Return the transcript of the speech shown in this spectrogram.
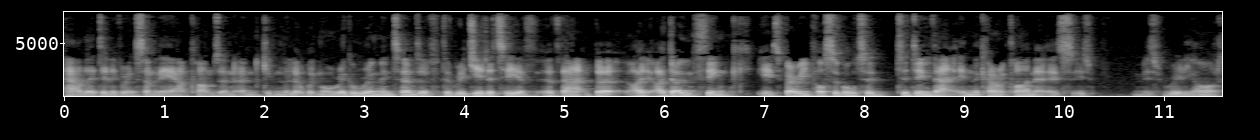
how they're delivering some of the outcomes and, and give them a little bit more wriggle room in terms of the rigidity of, of that. But I, I don't think it's very possible to, to do that in the current climate. It's, it's, it's really hard.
